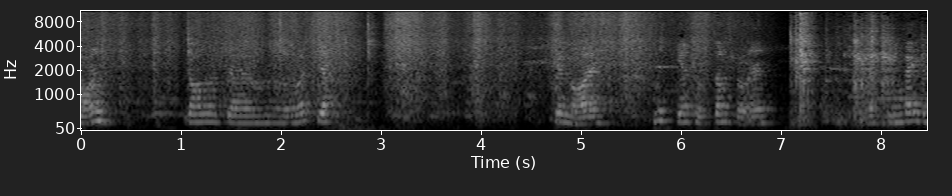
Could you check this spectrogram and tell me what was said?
Rồi, cho nó mất chưa? Chưa nói, mất chưa thực tâm rồi em Phải chín cái được.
